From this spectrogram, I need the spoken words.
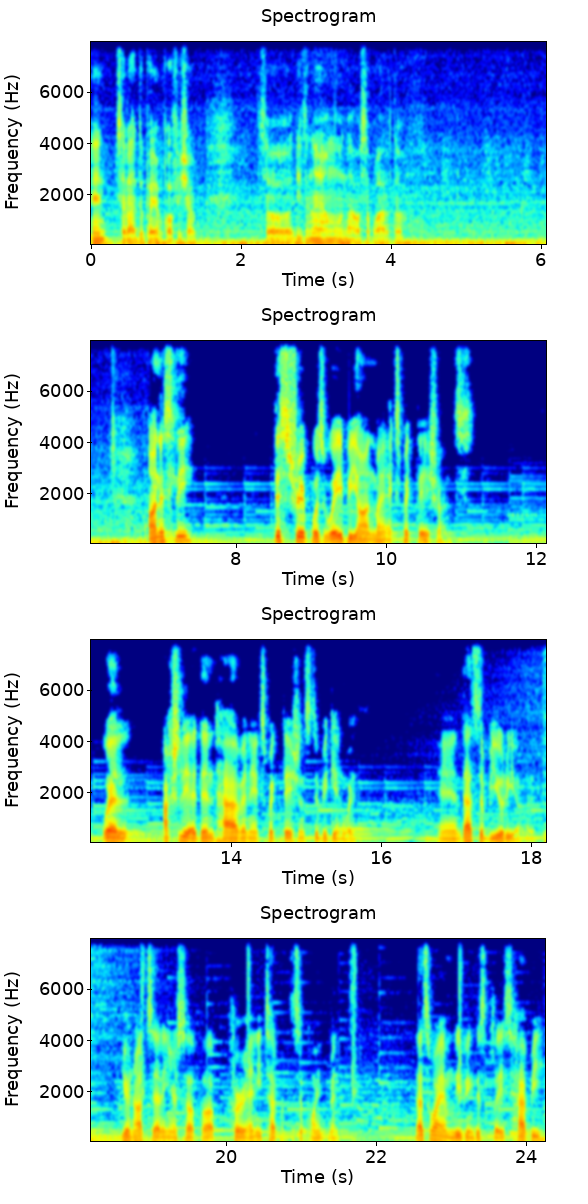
And sarado pa yung coffee shop. So, dito na lang muna ako sa kwarto. Honestly, this trip was way beyond my expectations. Well, actually, I didn't have any expectations to begin with. And that's the beauty of it. You're not setting yourself up for any type of disappointment. That's why I'm leaving this place happy,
